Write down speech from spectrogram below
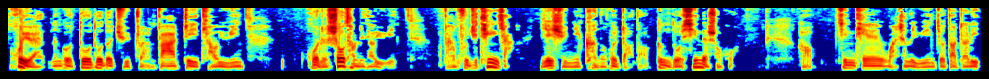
会员能够多多的去转发这一条语音，或者收藏这条语音，反复去听一下，也许你可能会找到更多新的收获。好，今天晚上的语音就到这里，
